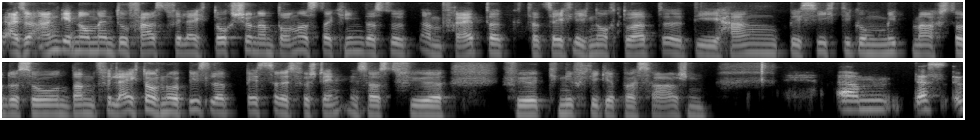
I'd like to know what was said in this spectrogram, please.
Also angenommen, du fährst vielleicht doch schon am Donnerstag hin, dass du am Freitag tatsächlich noch dort äh, die Hangbesichtigung mitmachst oder so und dann vielleicht auch nur ein bisschen ein besseres Verständnis hast für, für knifflige Passagen. Ähm, das äh,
